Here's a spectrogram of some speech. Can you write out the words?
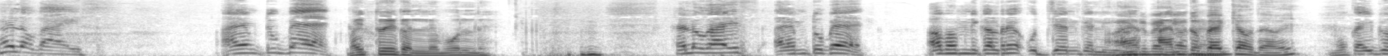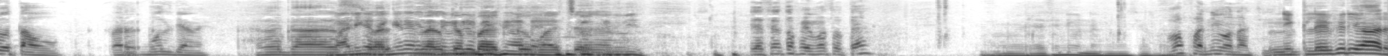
Hello guys I am to back भाई तू ही कर ले बोल दे। Hello guys I am to back अब हम निकल रहे हैं उज्जैन के लिए। आई एम टू बैक क्या होता है? भाई? वो कहीं भी होता हो पर बोल दिया मैं। Hello guys welcome back to my channel ऐसे तो फ़ेमस होता है। ऐसे नहीं होना थोड़ा फनी होना चाहिए। निकले फिर यार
